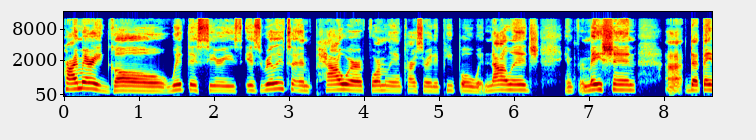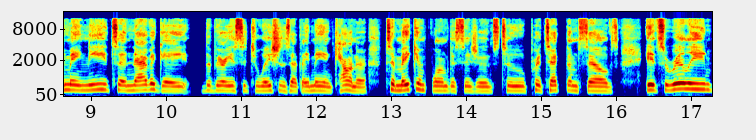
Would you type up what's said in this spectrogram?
primary goal with this series is really to empower formerly incarcerated people with knowledge, information uh, that they may need to navigate the various situations that they may encounter to make informed decisions to protect themselves. It's really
